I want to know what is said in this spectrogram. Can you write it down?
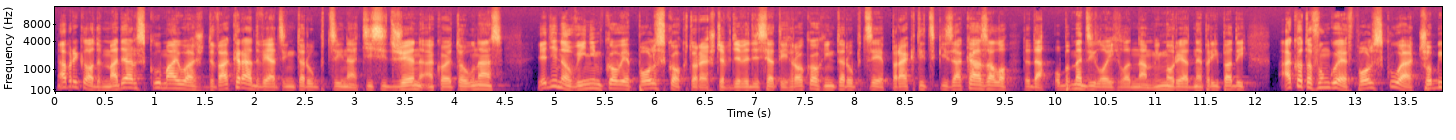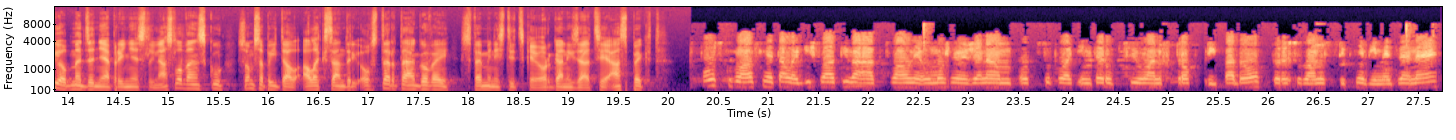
Napríklad v Maďarsku majú až dvakrát viac interrupcií na tisíc žien, ako je to u nás. Jedinou výnimkou je Polsko, ktoré ešte v 90. rokoch interrupcie prakticky zakázalo, teda obmedzilo ich len na mimoriadne prípady. Ako to funguje v Polsku a čo by obmedzenia priniesli na Slovensku, som sa pýtal Aleksandry Ostertágovej z feministickej organizácie Aspekt. Polsku vlastne tá legislatíva aktuálne umožňuje ženám podstupovať interrupciu len v troch prípadoch, ktoré sú veľmi striktne vymedzené.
